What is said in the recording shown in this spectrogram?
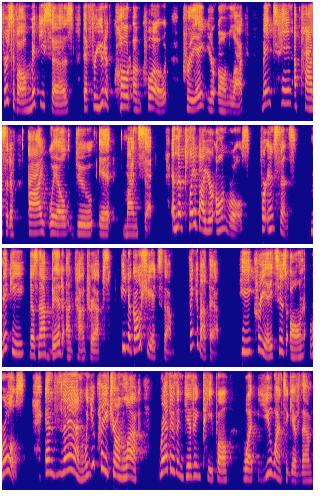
First of all, Mickey says that for you to quote unquote create your own luck, maintain a positive I will do it mindset and then play by your own rules. For instance, Mickey does not bid on contracts, he negotiates them. Think about that he creates his own rules. And then when you create your own luck, rather than giving people what you want to give them,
